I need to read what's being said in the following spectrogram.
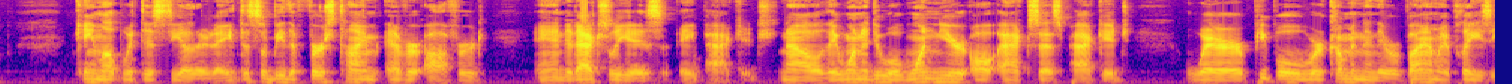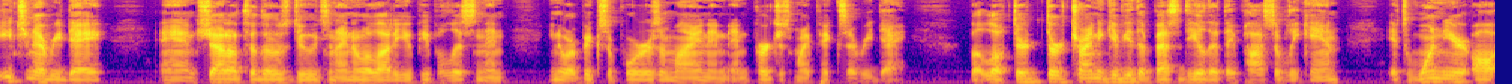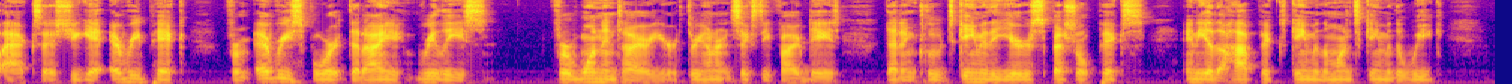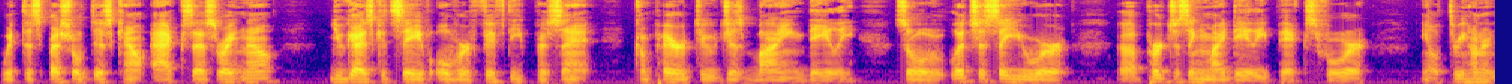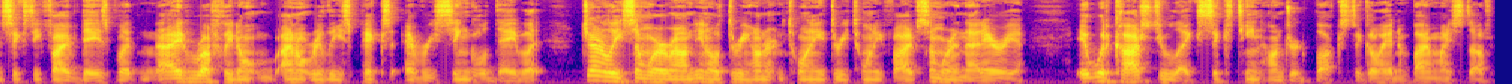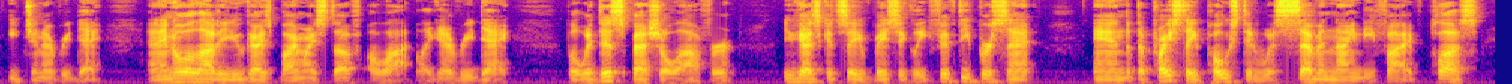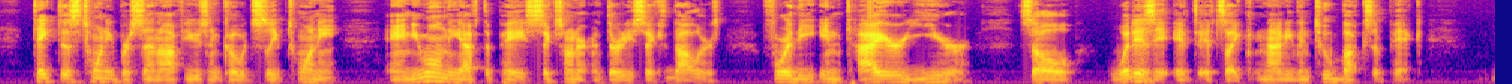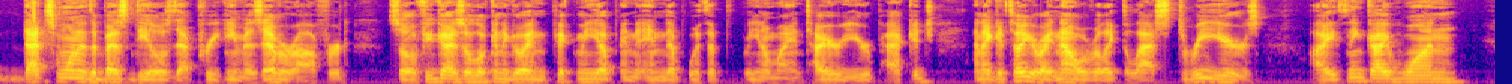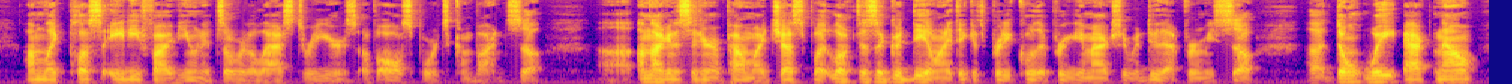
Came up with this the other day. This will be the first time ever offered, and it actually is a package. Now, they want to do a one year all access package where people were coming and they were buying my plays each and every day. And shout out to those dudes. And I know a lot of you people listening, you know, are big supporters of mine and, and purchase my picks every day. But look, they're they're trying to give you the best deal that they possibly can. It's one year all access. You get every pick from every sport that I release for one entire year, 365 days. That includes game of the year, special picks, any of the hot picks, game of the month, game of the week. With the special discount access right now, you guys could save over 50% compared to just buying daily. So let's just say you were uh, purchasing my daily picks for you know 365 days but i roughly don't i don't release picks every single day but generally somewhere around you know 320 325 somewhere in that area. It would cost you like 1600 bucks to go ahead and buy my stuff each and every day. And I know a lot of you guys buy my stuff a lot, like every day. But with this special offer, you guys could save basically 50% and the price they posted was 795 plus. Take this 20% off using code sleep20 and you only have to pay $636 for the entire year. So what is it? it? It's like not even two bucks a pick. That's one of the best deals that pregame has ever offered. So if you guys are looking to go ahead and pick me up and end up with a you know my entire year package, and I can tell you right now, over like the last three years, I think I've won. I'm like plus 85 units over the last three years of all sports combined. So uh, I'm not going to sit here and pound my chest, but look, this is a good deal, and I think it's pretty cool that pregame actually would do that for me. So uh, don't wait, act now.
